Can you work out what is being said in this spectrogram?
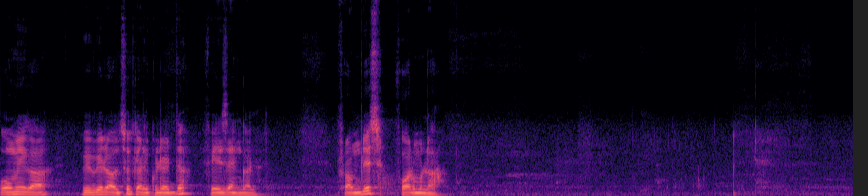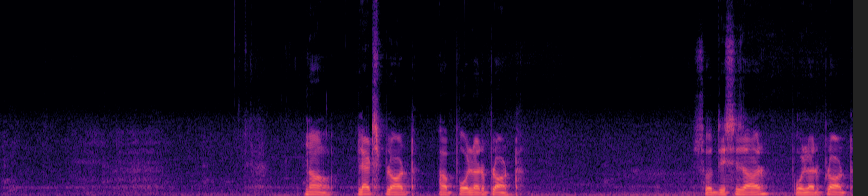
omega we will also calculate the phase angle from this formula now let's plot a polar plot. So this is our polar plot.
